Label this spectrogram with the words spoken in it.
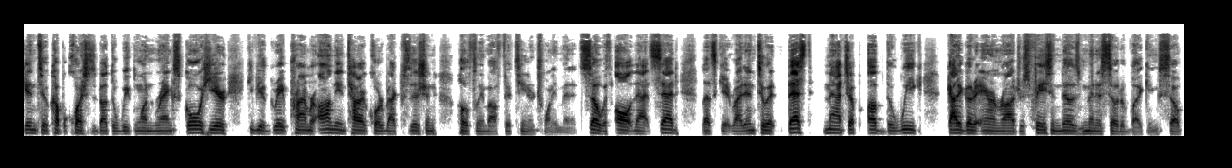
get into a couple questions about the week one ranks. Goal here, give you a great primer on the entire quarterback position, hopefully in about 15 or 20 minutes. So, with all that said, let's get right into it. Best matchup of the week. Got to go to Aaron Rodgers facing those Minnesota Vikings. So,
